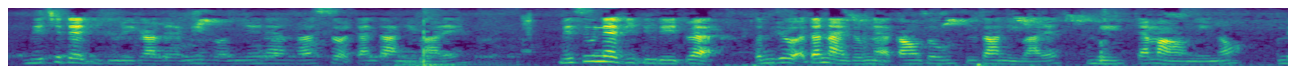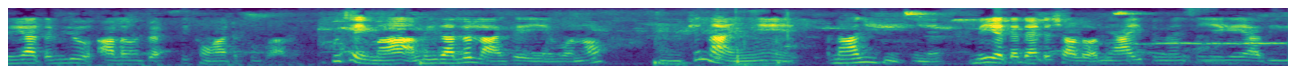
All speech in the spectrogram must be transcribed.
။မေချစ်တဲ့ပြည်သူတွေကလည်းမေကိုအမြဲတမ်းမတ်ဆော့တန်တနေပါတယ်။မေစုနဲ့ပြည်သူတွေအတွက်သမီးတို့အတက်နိုင်ဆုံးနဲ့အကောင်းဆုံးကြိုးစားနေပါတယ်။အမေကျန်းမာအောင်နေနော်။အမေကသမီးတို့အားလုံးအတွက်စိတ်ခွန်အားတစ်ခုပါပဲ။အခုချိန်မှာအမေသာလွတ်လာခဲ့ရင်ပေါ့နော်။ဒီဖြစ်နိုင်ရင်အနားယူစီခြင်းနဲ့အမေရဲ့တက်တန်းတစ်လျှောက်လို့အများကြီးပြင်ပန်းစည်ရခဲ့ရပြီး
